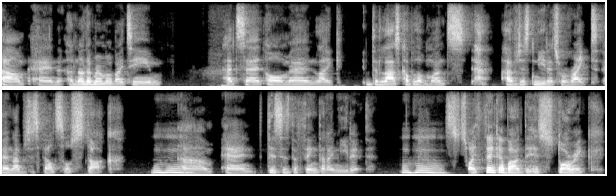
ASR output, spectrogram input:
Um, and another member of my team had said, "Oh man, like the last couple of months, I've just needed to write, and I've just felt so stuck. Mhm. Um, and this is the thing that I needed." Mhm. So I think about the historic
